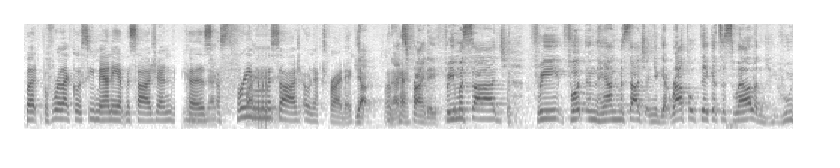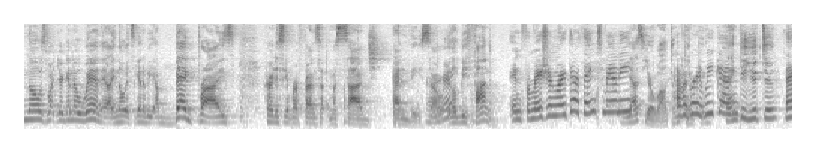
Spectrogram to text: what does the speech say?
but before that, go see Manny at Massage Envy because a free Friday. massage. Oh, next Friday. Yeah, Okay. next Friday. Free massage, free foot and hand massage, and you get raffle tickets as well. And who knows what you're gonna win? I know it's gonna be a big prize, courtesy of our friends at Massage Envy. So right. it'll be fun. Information right there. Thanks, Manny. Yes, you're welcome. Have a great you. weekend. Thank you. You too. Thanks.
